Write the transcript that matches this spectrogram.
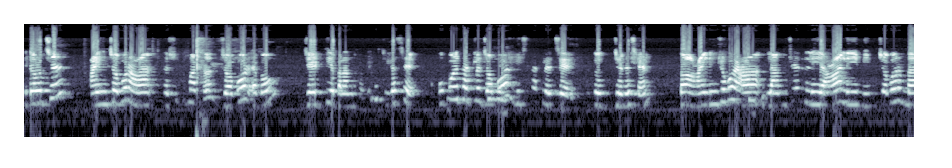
এটা হচ্ছে আইন জবর শুধুমাত্র জবর এবং জেড দিয়ে বানানো হবে ঠিক আছে? উপরে থাকলে জবর নিচে থাকলে জেড তো জেনেছেন তো আইন জবর আ- লাম জের লি আলি মিম জবর মা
